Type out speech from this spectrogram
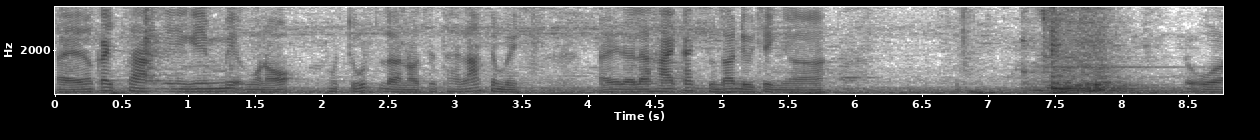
Đấy nó cách xa cái, cái miệng của nó một chút là nó sẽ thái lát cho mình. Đấy đây là hai cách chúng ta điều chỉnh uh, độ uh,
